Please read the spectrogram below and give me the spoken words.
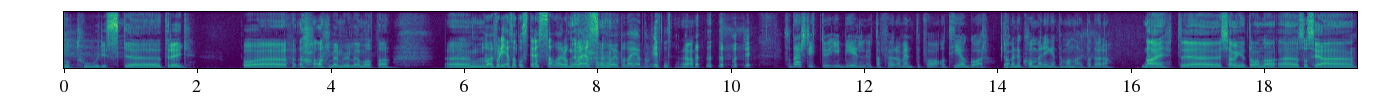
notorisk eh, treg på eh, alle mulige måter. Um, Det var jo fordi jeg satt og stressa der oppe, og jeg så jo på deg gjennom vinduet. ja. Så der sitter du i bilen utafor og venter på, og tida går. Ja. Men det kommer ingen til manna ut av døra. Nei, det kommer ingen til Amanda. Eh, Så sier jeg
